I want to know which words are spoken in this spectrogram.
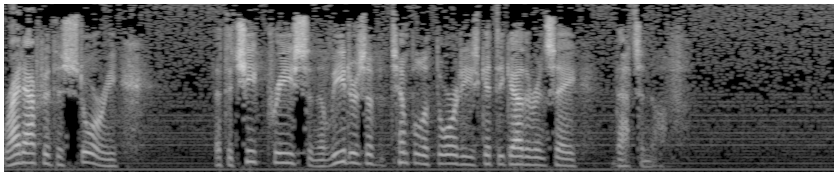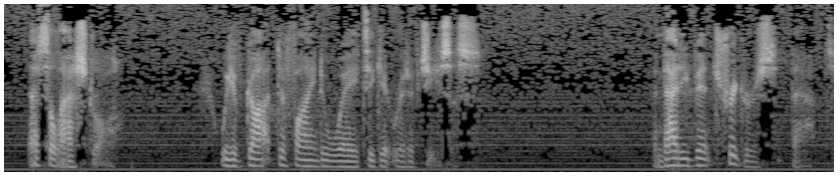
right after this story that the chief priests and the leaders of the temple authorities get together and say, That's enough. That's the last straw. We have got to find a way to get rid of Jesus. And that event triggers that.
